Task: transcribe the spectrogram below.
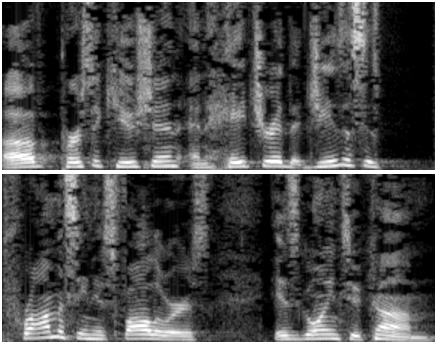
of persecution and hatred that Jesus is promising his followers is going to come,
